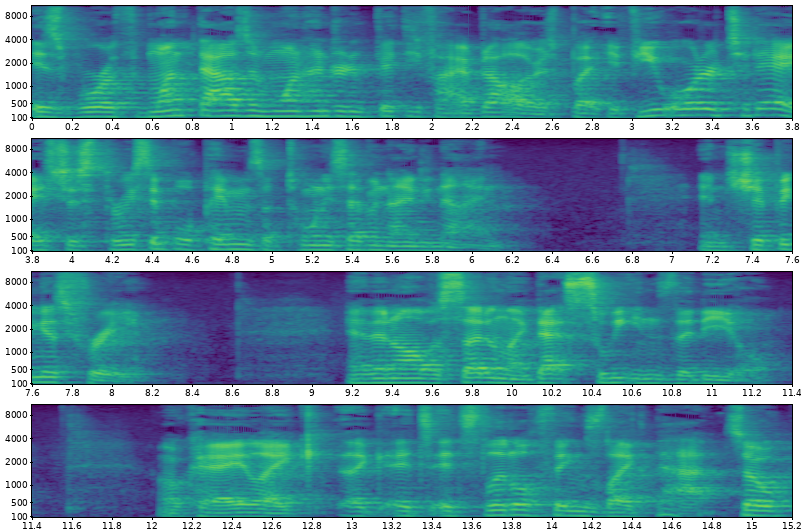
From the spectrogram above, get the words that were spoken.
is worth $1,155. But if you order today, it's just three simple payments of $27.99. And shipping is free. And then all of a sudden, like that sweetens the deal. Okay, like like it's it's little things like that. So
